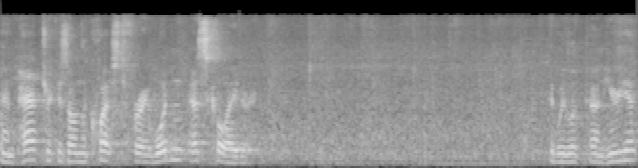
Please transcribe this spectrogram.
And Patrick is on the quest for a wooden escalator. Did we look down here yet?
